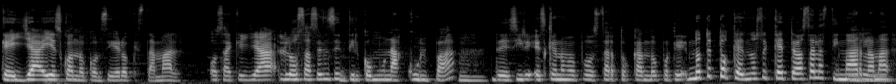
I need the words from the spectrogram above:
que ya ahí es cuando considero que está mal. O sea, que ya los hacen sentir como una culpa de decir, es que no me puedo estar tocando porque no te toques, no sé qué, te vas a lastimar, la madre.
